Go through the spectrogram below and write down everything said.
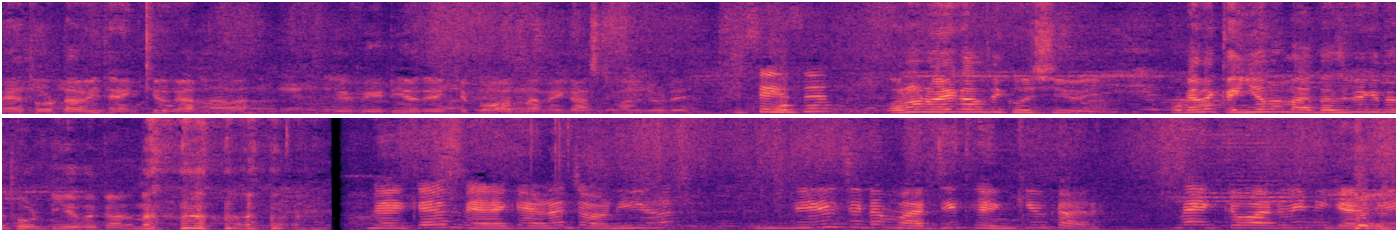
ਮੈਂ ਤੁਹਾਡਾ ਵੀ ਥੈਂਕ ਯੂ ਕਰਨਾ ਵਾ ਵੀ ਵੀਡੀਓ ਦੇਖ ਕੇ ਬਹੁਤ ਨਵੇਂ ਕਸਟਮਰ ਜੁੜੇ। ਉਹਨਾਂ ਨੂੰ ਇਹ ਗੱਲ ਦੀ ਖੁਸ਼ੀ ਹੋਈ। ਉਹ ਕਹਿੰਦੇ ਕਈਆਂ ਨੂੰ ਲੱਗਦਾ ਸੀ ਵੀ ਕਿਤੇ ਤੁਹਾਡੀ ਹੈ ਦੁਕਾਨ ਮੈਂ ਕਿਹਾ ਮੈਂ ਕਹਿਣਾ ਚਾਹਣੀ ਆ ਵੀਰੇ ਜਿੰਨਾ ਮਰਜ਼ੀ ਥੈਂਕ ਯੂ ਕਰ। ਮੈਂ ਇੱਕ ਵਾਰ ਵੀ ਨਹੀਂ ਕਹਿੰਦੀ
